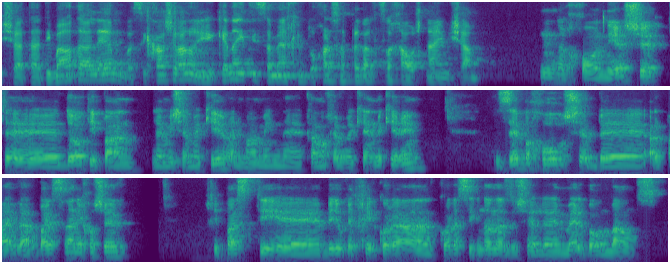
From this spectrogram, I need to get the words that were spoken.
שאתה דיברת עליהן בשיחה שלנו, אני כן הייתי שמח אם תוכל לספר על הצלחה או שניים משם. נכון, יש את דורטי uh, פן, למי שמכיר, אני מאמין uh, כמה חבר'ה כן מכירים. זה בחור שב-2014 אני חושב, חיפשתי, uh, בדיוק התחיל כל, ה, כל הסגנון הזה של מלבורן באונס,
